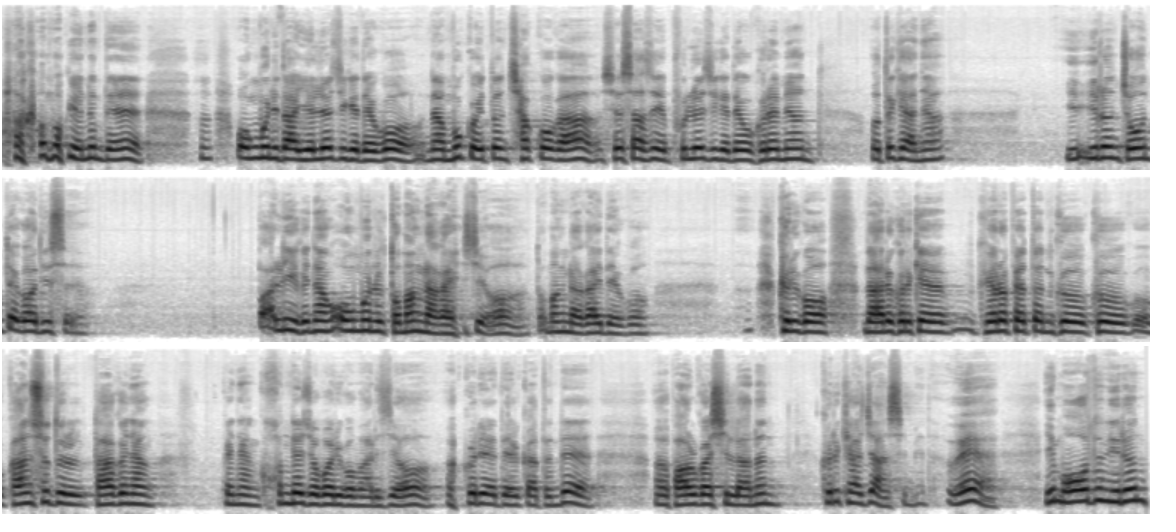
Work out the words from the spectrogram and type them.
아까 목였는데 어, 옥문이 다 열려지게 되고 나 묶고 있던 착고가 쇠사슬이 풀려지게 되고 그러면 어떻게 하냐? 이, 런 좋은 때가 어디 있어요? 빨리 그냥 옥문을 도망 나가야죠. 도망 나가야 되고. 그리고 나를 그렇게 괴롭혔던 그, 그 간수들 다 그냥 그냥 혼내줘 버리고 말이죠. 그래야 될 것 같은데 어, 바울과 신라는 그렇게 하지 않습니다. 왜? 이 모든 일은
